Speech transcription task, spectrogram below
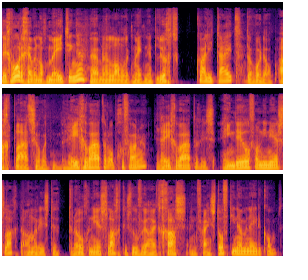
Tegenwoordig hebben we nog metingen. We hebben een landelijk meetnet luchtkwaliteit. Daar worden op acht plaatsen wordt regenwater opgevangen. Regenwater is één deel van die neerslag. De andere is de droge neerslag, dus de hoeveelheid gas en fijn stof die naar beneden komt.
